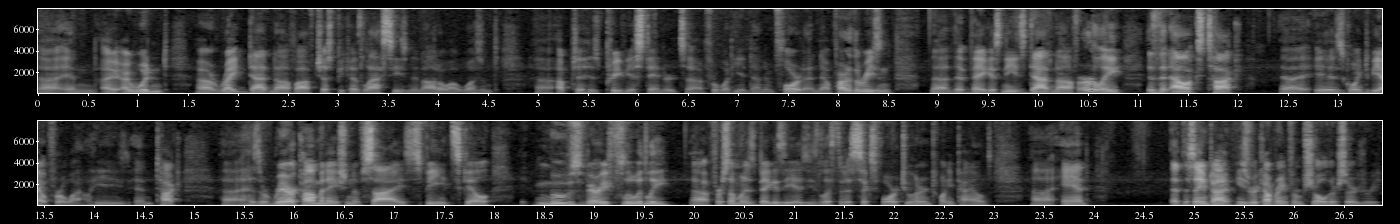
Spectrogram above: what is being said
Uh, and I, I wouldn't write Dadonov off just because last season in Ottawa wasn't up to his previous standards for what he had done in Florida. Now, part of the reason that Vegas needs Dadonov early is that Alex Tuch is going to be out for a while. He and Tuch uh, has a rare combination of size, speed, skill. Moves very fluidly uh, for someone as big as he is. He's listed at 6'4", 220 pounds. Uh, and at the same time, he's recovering from shoulder surgery.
